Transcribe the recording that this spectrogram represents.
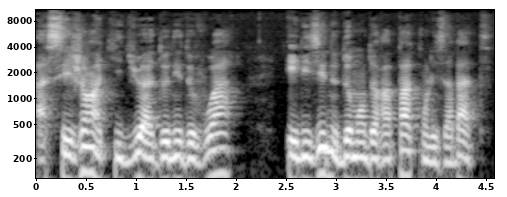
à ces gens à qui Dieu a donné de voir, Élisée ne demandera pas qu'on les abatte,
